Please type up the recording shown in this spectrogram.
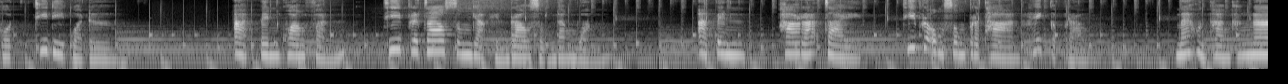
คตที่ดีกว่าเดิม อาจเป็นความฝันที่พระเจ้าทรงอยากเห็นเราสมดังหวัง อาจเป็นภาระใจ ที่พระองค์ทรงประทานให้กับเรา แม้หนทางข้างหน้า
